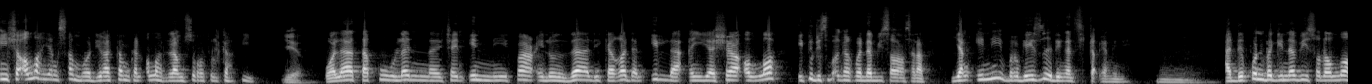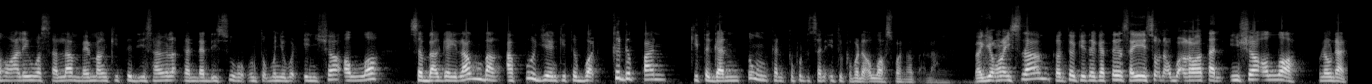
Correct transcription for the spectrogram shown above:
insya-Allah yang sama dirakamkan Allah dalam suratul Kahfi. Ya. Wala taqulanna shay'in inni fa'ilun dhalika gadan illa an yasha Allah itu disebutkan kepada Nabi sallallahu alaihi wasallam. Yang ini berbeza dengan sikap yang ini. Hmm. Adapun bagi Nabi wasallam memang kita disyaratkan dan disuruh untuk menyebut insya-Allah sebagai lambang apa je yang kita buat ke depan kita gantungkan keputusan itu kepada Allah Subhanahu Wa Taala. Bagi orang Islam, contoh kita kata saya esok nak buat rawatan, insya-Allah, mudah-mudahan.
